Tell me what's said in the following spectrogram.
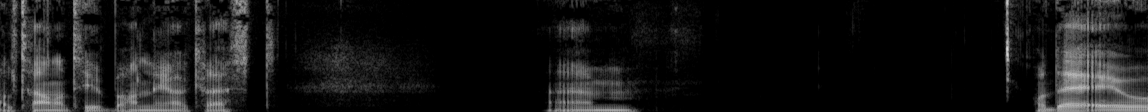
alternativ behandling av kreft. Um, og det er jo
